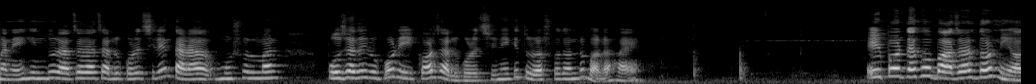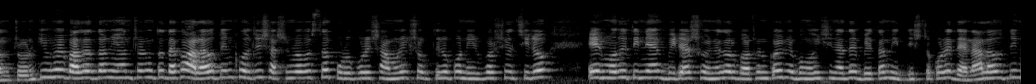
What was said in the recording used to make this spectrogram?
মানে হিন্দু রাজারা চালু করেছিলেন, তারা মুসলমান প্রজাদের উপর এই কর চালু করেছিলেন, একে তুরস্ক দণ্ড বলা হয়। এরপর দেখো বাজার দর নিয়ন্ত্রণ। কীভাবে বাজার দর নিয়ন্ত্রণ হতো? দেখো আলাউদ্দিন খলজির শাসন ব্যবস্থা পুরোপুরি সামরিক শক্তির উপর নির্ভরশীল ছিল। এর মধ্যে তিনি এক বিরাট সৈন্যদল গঠন করেন এবং ওই সেনাদের বেতন নির্দিষ্ট করে দেন। আলাউদ্দিন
